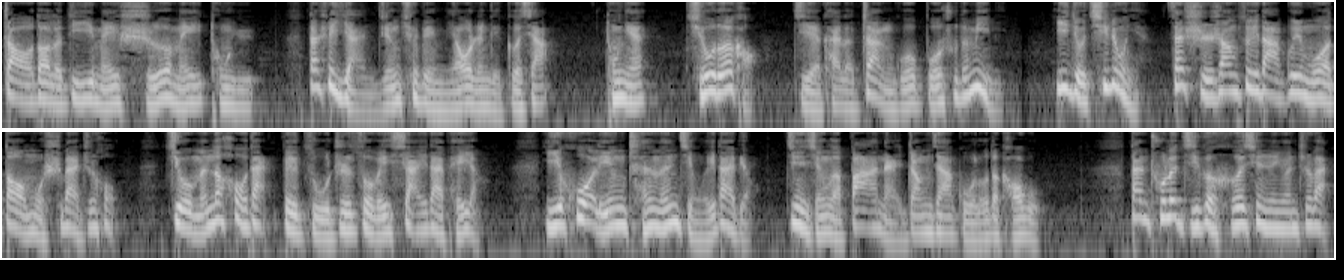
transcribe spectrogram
找到了第一枚蛇眉铜鱼。但是眼睛却被苗人给割瞎。同年，裘德考解开了战国帛书的秘密。一九七六年，在史上最大规模盗墓失败之后，九门的后代被组织作为下一代培养，以霍灵、陈文景为代表，进行了巴乃张家鼓楼的考古。但除了几个核心人员之外，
